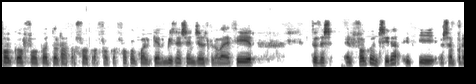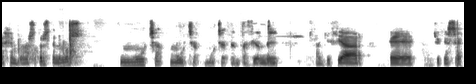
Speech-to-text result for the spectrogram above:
foco, foco, todo el rato, foco, foco, foco. Cualquier business angel te lo va a decir. Entonces, el foco en Sira, y, o sea, por ejemplo, nosotros tenemos mucha, mucha, mucha tentación de franquiciar, eh, yo qué sé,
